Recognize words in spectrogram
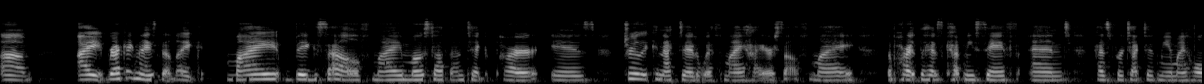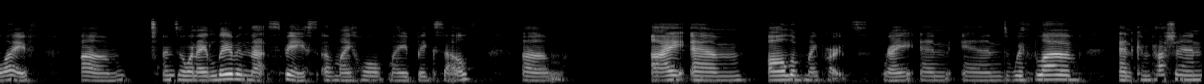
Um, I recognize that like my big self, my most authentic part is truly connected with my higher self, my the part that has kept me safe and has protected me my whole life. Um, and so when I live in that space of my whole my big self, um, I am all of my parts, right? And and with love and compassion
